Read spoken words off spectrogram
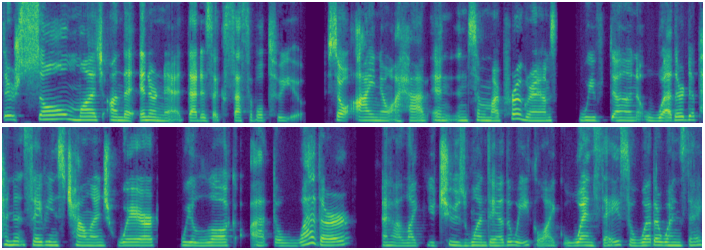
There's so much on the internet that is accessible to you. So I know I have in, in some of my programs, we've done weather dependent savings challenge where we look at the weather, uh, like you choose one day of the week, like Wednesday, so weather Wednesday,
